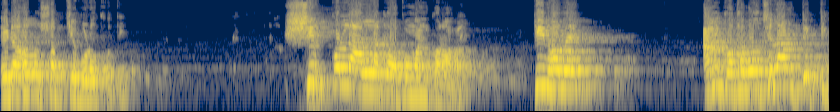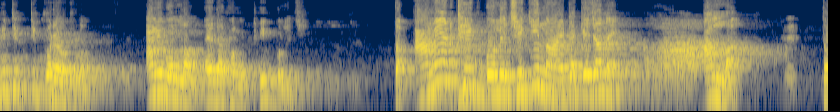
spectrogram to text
এটা হলো সবচেয়ে বড় ক্ষতি। শির্ক করলে আল্লাহকে অপমান করা হয়। কীভাবে? আমি কথা বলছিলাম, টিকটিকি টিকটিক করে উঠল। আমি বললাম এ দেখো, আমি ঠিক বলেছি। তো আমি ঠিক বলেছি কি না, এটা কে জানে? আল্লাহ। তো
